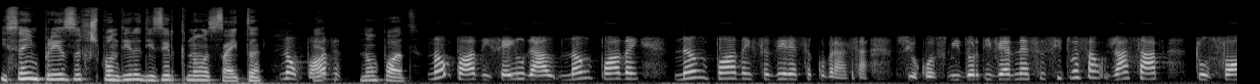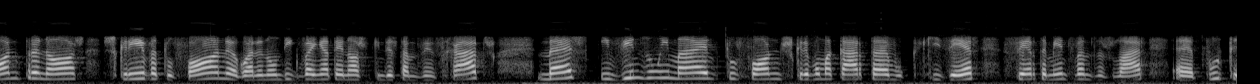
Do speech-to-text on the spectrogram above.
E se a empresa responder a dizer que não aceita? Não pode. É, não pode. Não pode, isso é ilegal. Não podem, não podem fazer essa cobrança. Se o consumidor estiver nessa situação, já sabe, telefone para nós, escreva telefone, agora não digo venha até nós porque ainda estamos encerrados, mas envie-nos um e-mail, telefone, escreva uma carta, o que quiser, certamente vamos ajudar, eh, porque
